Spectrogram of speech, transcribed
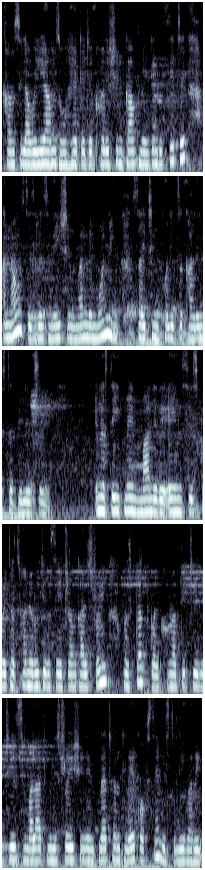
Councillor Williams, who headed a coalition government in the city, announced his resignation Monday morning, citing political instability. In a statement Monday, the ANC's Greater Tshwane region said reign was plagued by corrupt activities, maladministration and blatant lack of service delivery,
